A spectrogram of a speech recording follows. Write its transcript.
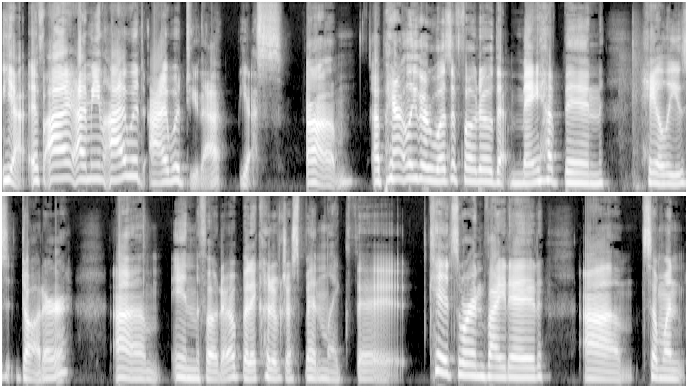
Yeah, if I I mean I would I would do that. Yes. Um apparently there was a photo that may have been Haylie's daughter um in the photo, but it could have just been like the kids were invited. Um someone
